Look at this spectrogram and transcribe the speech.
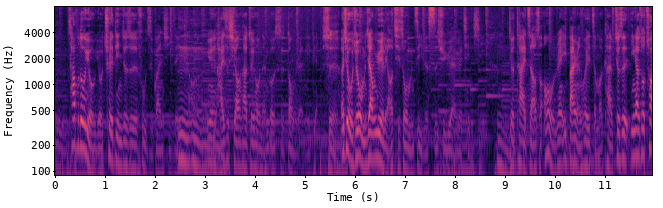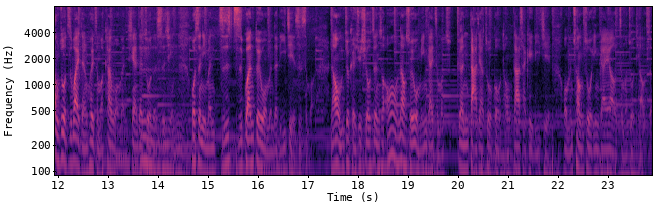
嗯，差不多有有确定就是父子关系这一条，嗯，因为还是希望他最后能够是动人一点，是。而且我觉得我们这样越聊，其实我们自己的思绪越来越清晰，嗯，就他也知道说，哦，原来一般人会怎么看，就是应该说创作之外的人会怎么看我们现在在做的事情，或是你们直直观对我们的理解是什么，然后我们就可以去修正说，哦，那所以我们应该怎么跟大家做沟通，大家才可以理解我们创作应该要怎么做调整。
